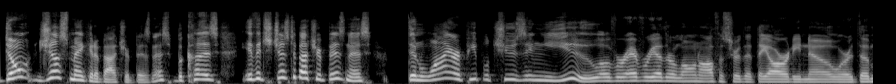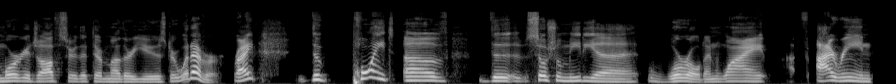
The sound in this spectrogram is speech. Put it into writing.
don't just make it about your business because if it's just about your business, then why are people choosing you over every other loan officer that they already know or the mortgage officer that their mother used or whatever, right? The point of the social media world and why Irene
